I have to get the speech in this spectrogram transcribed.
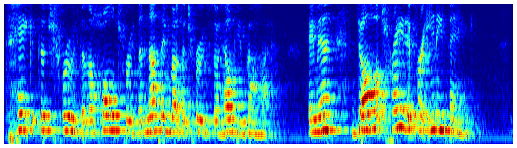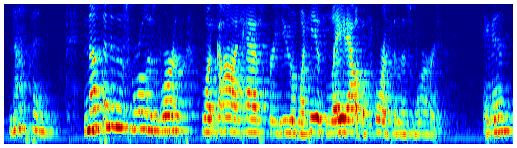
Take the truth and the whole truth and nothing but the truth, so help you God. Amen? Don't trade it for anything. Nothing. Nothing in this world is worth what God has for you and what He has laid out before us in this Word. Amen?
